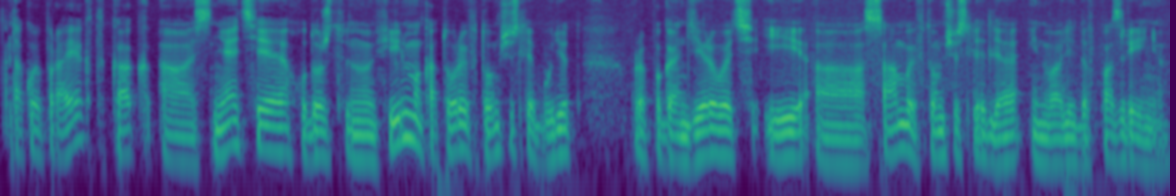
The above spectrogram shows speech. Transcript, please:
такой проект, как а, снятие художественного фильма, который в том числе будет пропагандировать и а, самбо, и в том числе для инвалидов по зрению.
